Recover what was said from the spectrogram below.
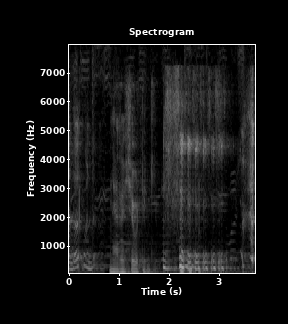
അതോർമ്മയുണ്ട് ഞാൻ രക്ഷപ്പെട്ടെങ്കിൽ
